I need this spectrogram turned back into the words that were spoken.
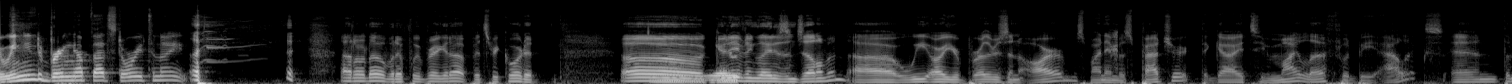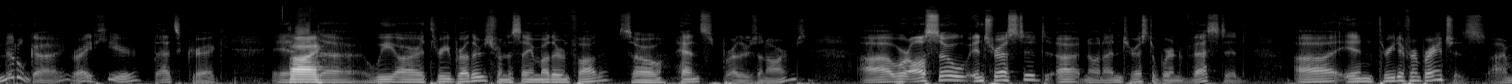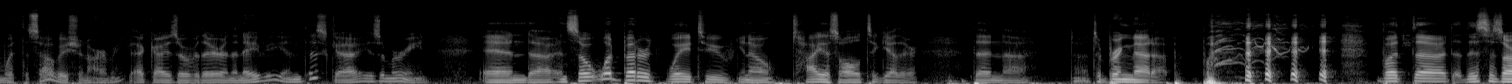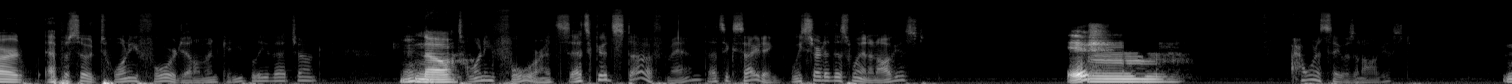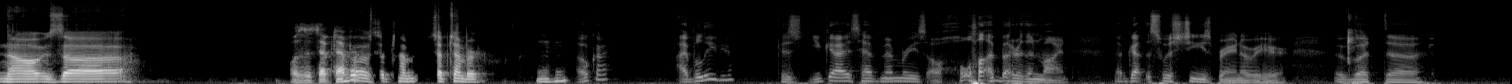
Do we need to bring up that story tonight? I don't know, but if we bring it up, it's recorded. Oh, good evening, ladies and gentlemen. Uh, we are your brothers in arms. My name is Patrick. The guy to my left would be Alex, and the middle guy right here, that's Greg. And, Hi. Uh, we are three brothers from the same mother and father, so hence brothers in arms. Uh, we're also interested, uh, no, not interested, we're invested uh, in three different branches. I'm with the Salvation Army. That guy's over there in the Navy, and this guy is a Marine. And uh, and so, what better way to you know tie us all together than uh, to- to bring that up? but uh, this is our episode 24, gentlemen. Can you believe that, Junk? no. 24. That's that's good stuff, man. That's exciting. We started this when in August. Ish. Mm, I want to say it was in August. no, it was uh Was it September? oh, September. September. hmm Okay. I believe you. Because you guys have memories a whole lot better than mine. I've got the Swiss cheese brain over here. But uh,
